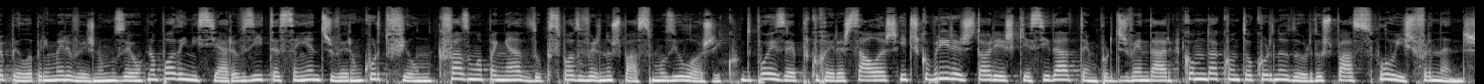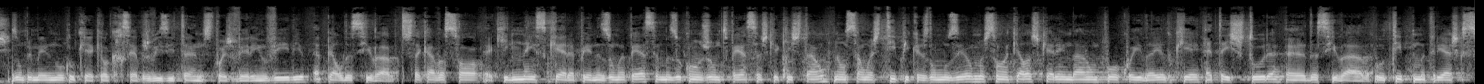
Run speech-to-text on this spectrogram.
Entra pela primeira vez no museu não pode iniciar a visita sem antes ver um curto filme que faz um apanhado do que se pode ver no espaço museológico. Depois é percorrer as salas e descobrir as histórias que a cidade tem por desvendar, como dá conta o coordenador do espaço, Luís Fernandes. Um primeiro núcleo, que é aquele que recebe os visitantes depois de verem o vídeo, a pele da cidade. Destacava só aqui nem sequer apenas uma peça, mas o conjunto de peças que aqui estão não são as típicas de um museu, mas são aquelas que querem dar um pouco a ideia do que é a textura uh, da cidade. O tipo de materiais que se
